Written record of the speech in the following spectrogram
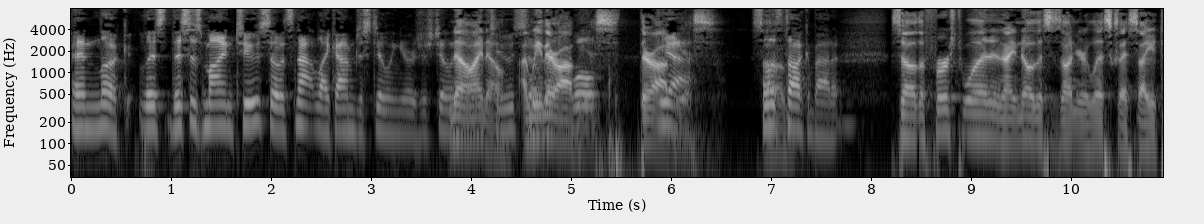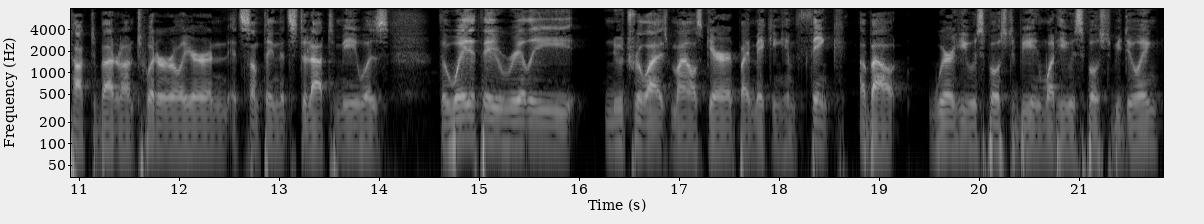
And look, this this is mine too, so it's not like I'm just stealing yours. You're stealing No, I know. Too, I mean, they're well, obvious. they're yeah. obvious. So Um, let's talk about it. So the first one, and I know this is on your list because I saw you talked about it on Twitter earlier, and it's something that stood out to me was the way that they really neutralized Myles Garrett by making him think about where he was supposed to be and what he was supposed to be doing.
